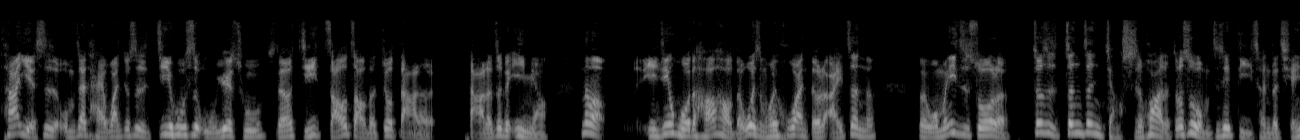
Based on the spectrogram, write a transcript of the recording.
他也是我们在台湾就是几乎是五月初然后及早早的就打了打了这个疫苗，那么。已经活得好好的，为什么会忽然得了癌症呢？对我们一直说了，就是真正讲实话的，都是我们这些底层的前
